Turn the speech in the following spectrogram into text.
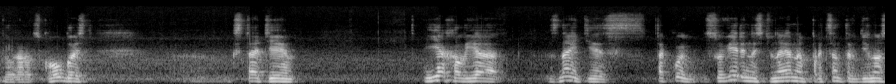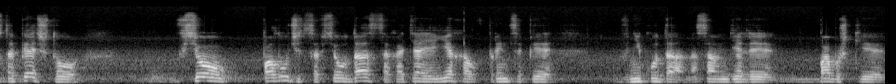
в Белгородскую область. Кстати, ехал я, знаете, с такой, с уверенностью, наверное, процентов 95, что все получится, все удастся, хотя я ехал, в принципе, в никуда. На самом деле, бабушки,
